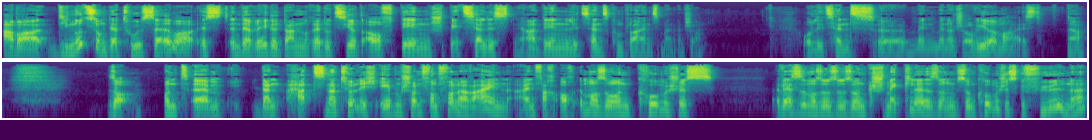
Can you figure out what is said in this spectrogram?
Aber die Nutzung der Tools selber ist in der Regel dann reduziert auf den Spezialisten, ja, den Lizenz-Compliance-Manager. oder Lizenzmanager, äh, wie er immer heißt. Ja. So, und ähm, dann hat's natürlich eben schon von vornherein einfach auch immer so ein komisches, wer ist immer so, so, so ein Geschmäckle, so ein, so ein komisches Gefühl, ne?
